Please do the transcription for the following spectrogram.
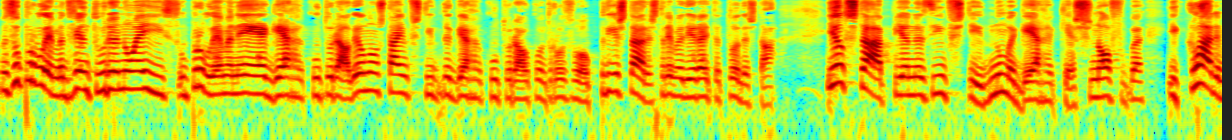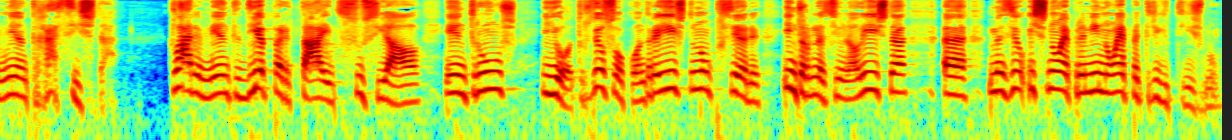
Mas o problema de Ventura não é isso. O problema nem é a guerra cultural. Ele não está investido na guerra cultural contra os woke. Podia estar, a extrema-direita toda está. Ele está apenas investido numa guerra que é xenófoba e claramente racista claramente de apartheid social entre uns e outros. Eu sou contra isto, não por ser internacionalista, ah, mas eu, isto não é para mim, não é patriotismo.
